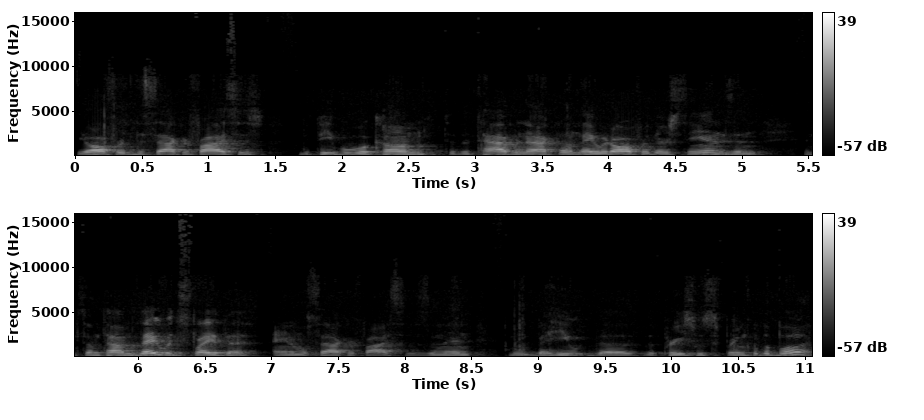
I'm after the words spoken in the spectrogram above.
He offered the sacrifices. The people would come to the tabernacle and they would offer their sins, and, and sometimes they would slay the animal sacrifices. And then, but he, the, the priest would sprinkle the blood.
